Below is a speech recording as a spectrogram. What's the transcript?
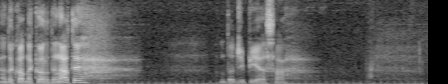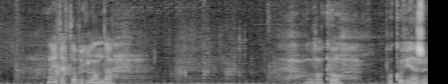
Dokładne koordynaty do GPS-a. No i tak to wygląda wokół, wokół wieży.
